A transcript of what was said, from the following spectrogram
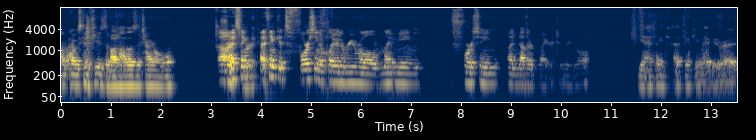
I, I was confused about how those eternal. Uh, I think work. I think it's forcing a player to reroll might mean forcing another player to reroll. Yeah, I think I think you may be right.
